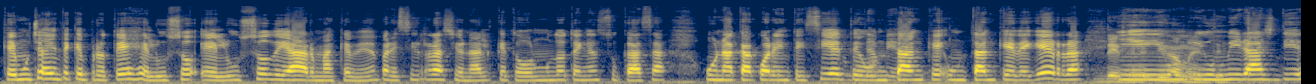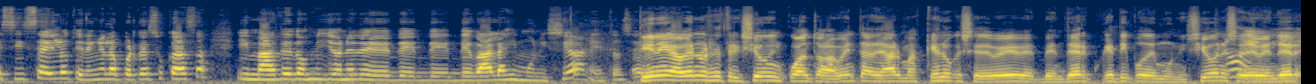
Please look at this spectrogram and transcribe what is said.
que hay mucha gente que protege el uso, el uso de armas, que a mí me parece irracional que todo el mundo tenga en su casa una K-47, un tanque, un tanque de guerra y un, Mirage 16 lo tienen en la puerta de su casa y más de 2 millones de, balas y municiones. Entonces, Tiene que haber una restricción en cuanto a la venta de armas, qué es lo que se debe vender, qué tipo de municiones se debe vender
